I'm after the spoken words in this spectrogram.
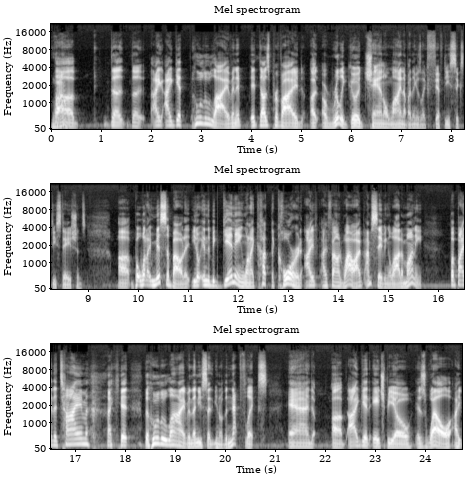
Wow. Uh, the the I, I get Hulu Live, and it it does provide a, a really good channel lineup. I think it's like 50, 60 stations. Uh, but what I miss about it, you know, in the beginning when I cut the cord, I I found wow, I, I'm saving a lot of money. But by the time I get the Hulu Live, and then you said, you know, the Netflix, and uh, I get HBO as well, I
